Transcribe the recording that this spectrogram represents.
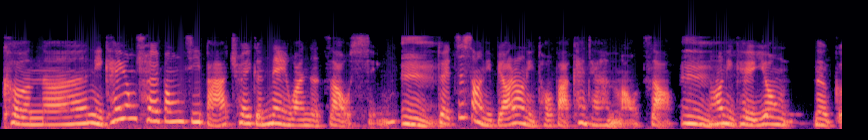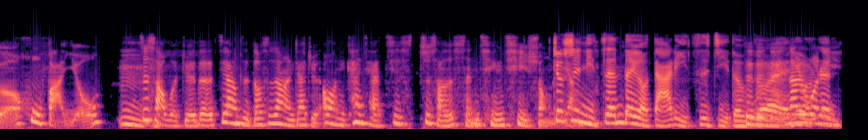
可能你可以用吹风机把它吹一个内弯的造型。嗯，，对，至少你不要让你头发看起来很毛躁。嗯，然后你可以用那个护发油，嗯至少我觉得这样子都是让人家觉得哦，你看起来至至少是神清气爽的。就是你真的有打理自己，对不对对对，那如果你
